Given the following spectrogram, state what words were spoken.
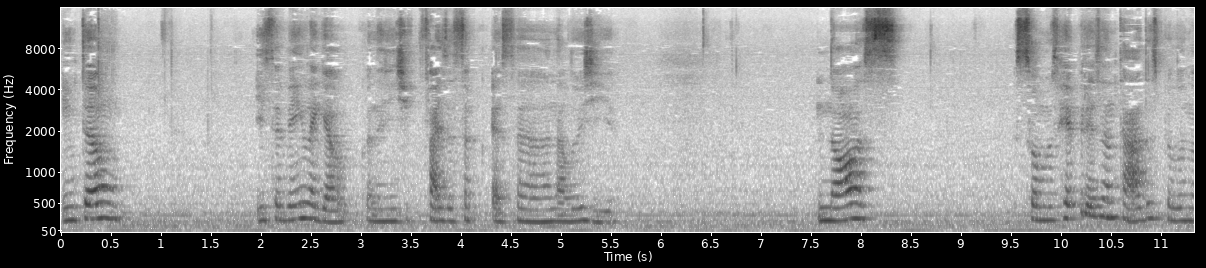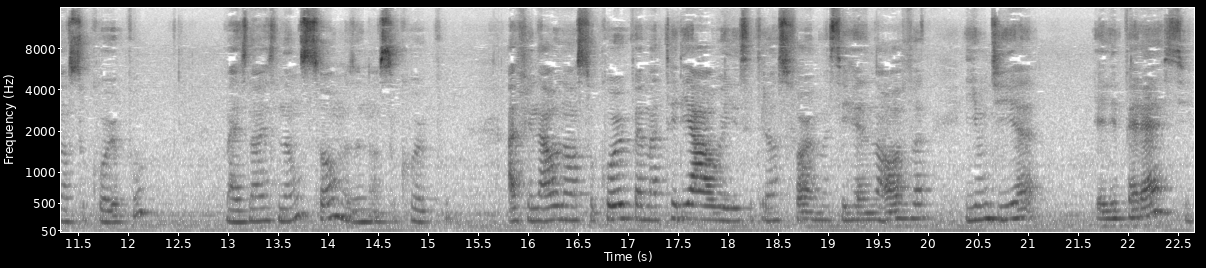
Então, isso é bem legal quando a gente faz essa, essa analogia. Nós somos representados pelo nosso corpo, mas nós não somos o nosso corpo. Afinal, o nosso corpo é material, ele se transforma, se renova e um dia ele perece.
